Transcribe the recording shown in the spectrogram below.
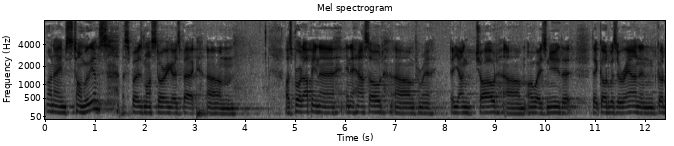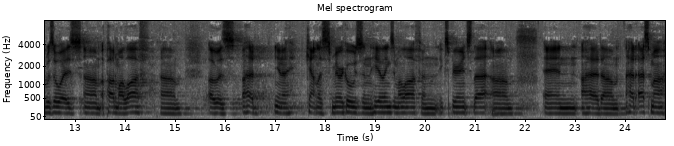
My name's Tom Williams. I suppose my story goes back. Um, I was brought up in a in a household um, from a, a, young child. Um, I always knew that that God was around and God was always um, a part of my life. Um, I was I had you know countless miracles and healings in my life and experienced that. Um, and I had I had asthma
